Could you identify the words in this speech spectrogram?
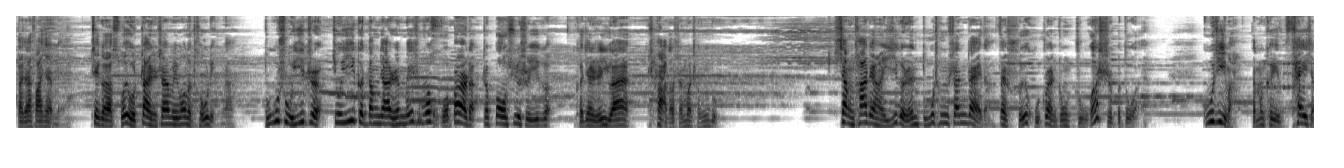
大家发现没？这个所有占山为王的头领啊，独树一帜，就一个当家人，没什么伙伴的。这鲍旭是一个。可见人缘差到什么程度？像他这样一个人独撑山寨的，在《水浒传》中着实不多呀。估计嘛，咱们可以猜想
